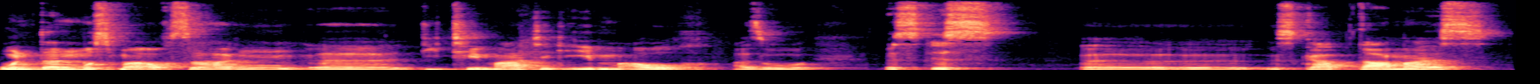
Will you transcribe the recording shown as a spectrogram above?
Und dann muss man auch sagen, äh, die Thematik eben auch. Also es ist, äh, äh, es gab damals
